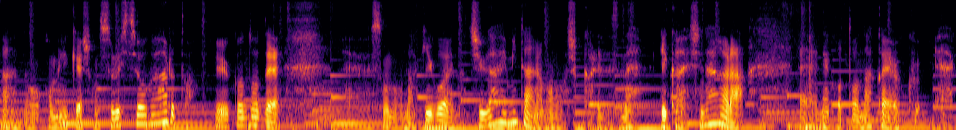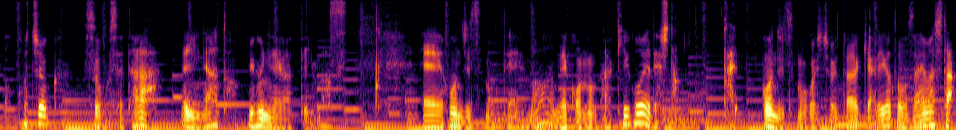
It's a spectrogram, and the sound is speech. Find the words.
あのコミュニケーションする必要があるということで、えー、その鳴き声の違いみたいなものをしっかりですね理解しながら、えー、猫と仲良く、えー、心地よく過ごせたらいいなというふうに願っています。え、本日のテーマは猫の鳴き声でした。はい、本日もご視聴いただきありがとうございました。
